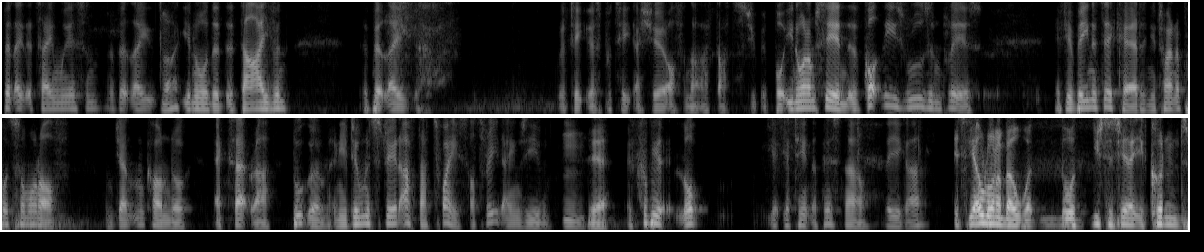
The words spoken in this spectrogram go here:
A bit like the time wasting, a bit like Aye. you know the, the diving, a bit like ridiculous. But take their shirt off and that that's stupid. But you know what I'm saying? They've got these rules in place. If you're being a dickhead and you're trying to put someone off on gentleman conduct, etc., book them, and you're doing it straight after twice or three times even. Mm. Yeah. it could be look. You're you're taking the piss now. There you go. It's the old one about what they used to say that you couldn't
